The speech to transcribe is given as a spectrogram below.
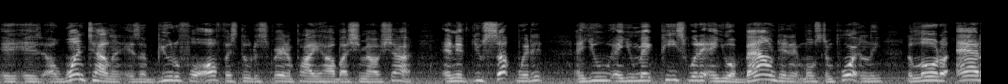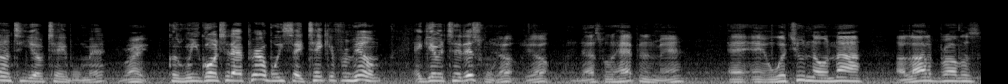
is, is a one talent is a beautiful office through the spirit of Yahweh by Shemal Shah. And if you sup with it and you and you make peace with it and you abound in it, most importantly, the Lord will add unto your table, man. Right. Because when you go into that parable, he say, take it from him and give it to this one. Yep, yep. And that's what happens, man. And, and what you know now, a lot of brothers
